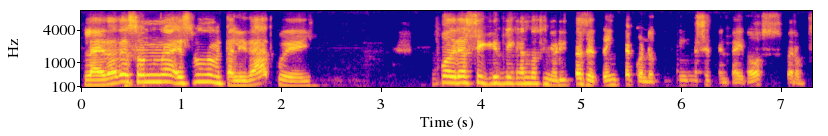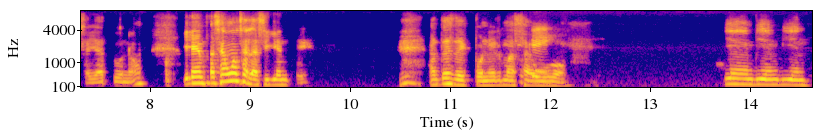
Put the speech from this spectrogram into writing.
La edad es una, es una mentalidad, güey. Tú podrías seguir ligando señoritas de 30 cuando tú tengas 72, pero pues allá tú, ¿no? Bien, pasemos a la siguiente. Antes de poner más a Hugo. Bien, bien, bien.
